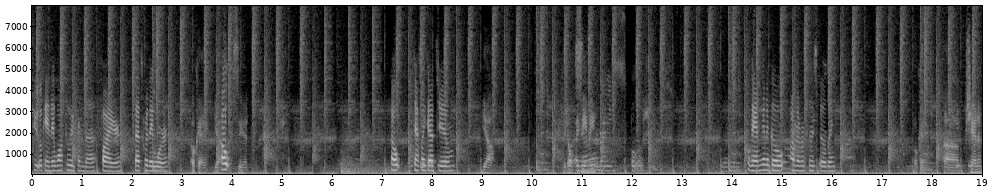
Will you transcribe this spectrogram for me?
Shoot. Okay, they walked away from the fire. That's where they were. Okay. Yeah. Oh. I see it. Oh, definitely got Doom. Yeah. They don't see me. Explosion. Okay, I'm gonna go on the roof of this building. Okay. Uh, Shannon.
